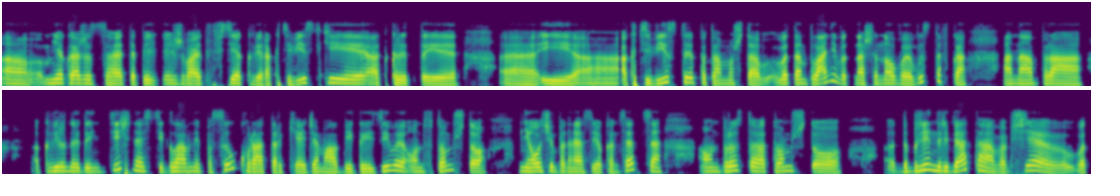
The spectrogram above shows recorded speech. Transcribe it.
А, мне кажется, это переживают все квир-активистки, открытые э, и а, активисты, потому что в этом плане вот наша новая выставка, она про квирной идентичности, главный посыл кураторки Аджамал Бигаизивой, он в том, что мне очень понравилась ее концепция, он просто о том, что, э, да блин, ребята, вообще, вот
